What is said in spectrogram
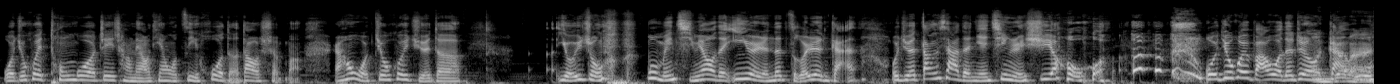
我就会通过这场聊天，我自己获得到什么，然后我就会觉得。有一种 莫名其妙的音乐人的责任感，我觉得当下的年轻人需要我，我就会把我的这种感悟，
